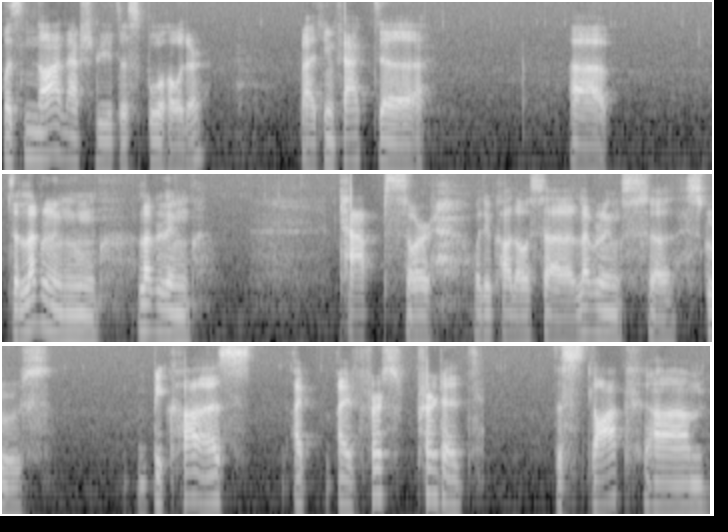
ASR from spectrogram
was not actually the spool holder, but in fact the uh, the leveling leveling caps or what do you call those uh, leveling uh, screws. Because I I first printed the stock um,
